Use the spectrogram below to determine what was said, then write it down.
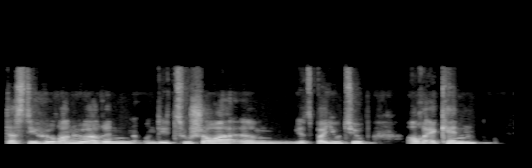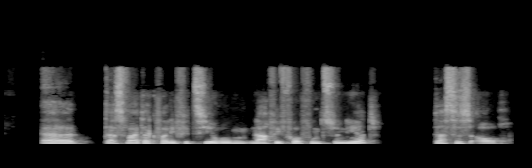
dass die Hörer und Hörerinnen und die Zuschauer ähm, jetzt bei YouTube auch erkennen, äh, dass Weiterqualifizierung nach wie vor funktioniert, dass es auch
